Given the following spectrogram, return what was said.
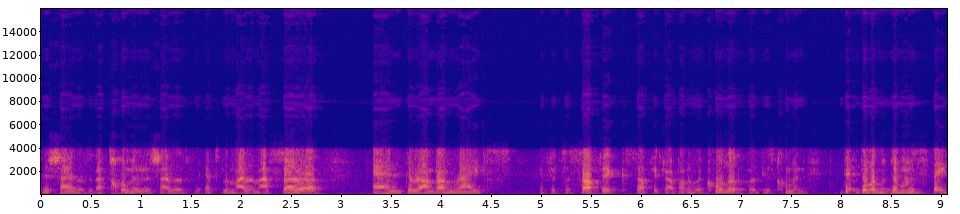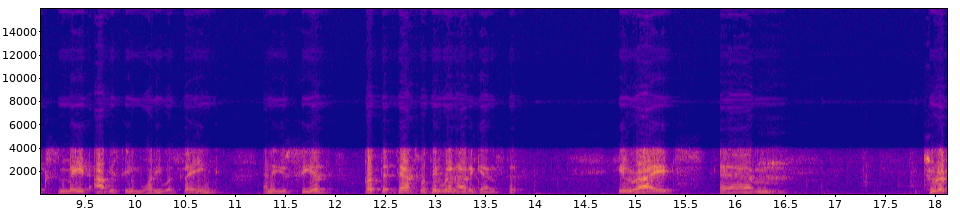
the Shiloh is about Chumin, the Shiloh is Epsilamayla Masara, and the Rambam writes if it's a suffix, suffix Rabban Lekula because there's Chumin. There, were, there were mistakes made obviously in what he was saying, and you see it, but th- that's what they went out against it. He writes um, to Reb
